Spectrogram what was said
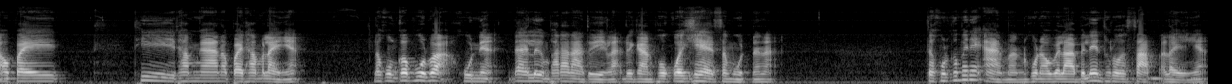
เอาไปที่ทำงานเอาไปทำอะไรอย่างเงี้ย แล้วคุณก็พูดว่าคุณเนี่ยได้เริ่มพัฒนาตัวเองล้วโดยการพกไว้แค่สมุดนั่นแหะแต่คุณก็ไม่ได้อ่านมัน คุณเอาเวลาไปเล่นโทรศัพท์อะไรอย่างเงี้ย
